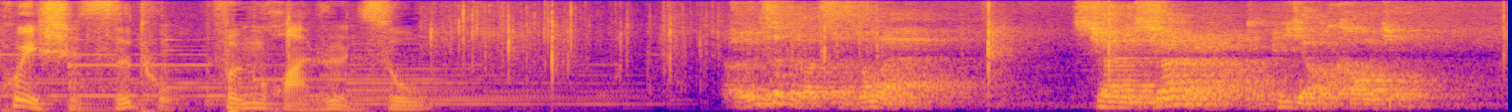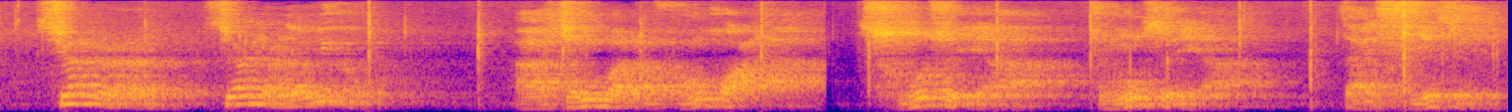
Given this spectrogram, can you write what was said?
会使瓷土风化润酥。钧瓷这个瓷种呢，选的选料都比较考究，选料选料了以后啊，经过这风化呀、粗碎呀、中碎呀，再细碎。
